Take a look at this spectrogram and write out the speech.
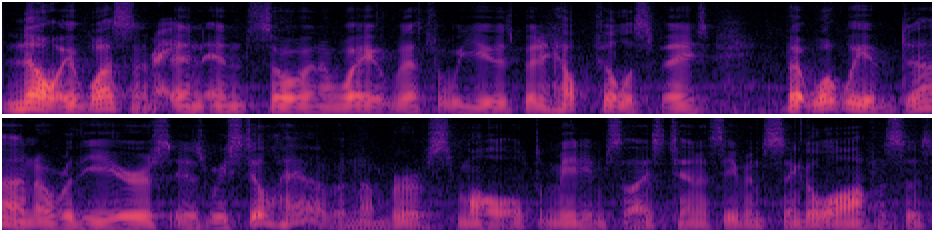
No, it wasn't. Right. And, and so in a way, that's what we used, but it helped fill the space. But what we have done over the years is we still have a number of small to medium-sized tenants, even single offices.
